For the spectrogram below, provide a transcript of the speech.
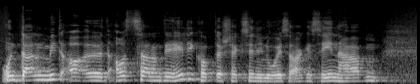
und dann mit äh, Auszahlung der Helikopterschecks in den USA gesehen haben, äh,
